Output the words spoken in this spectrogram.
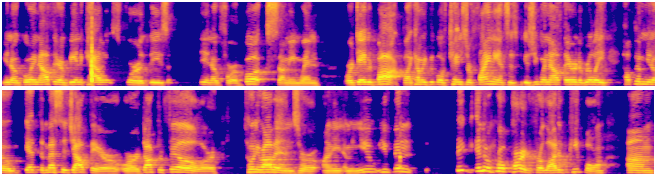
you know going out there and being a catalyst for these you know for books i mean when or david bach like how many people have changed their finances because you went out there to really help him you know get the message out there or dr phil or tony robbins or i mean i mean you you've been big integral part for a lot of people um,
